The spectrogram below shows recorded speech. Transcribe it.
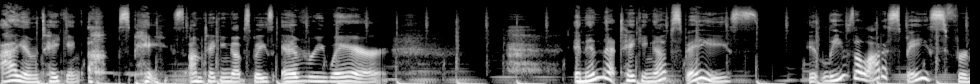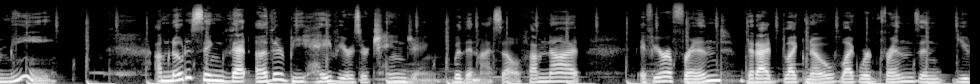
I am taking up space. I'm taking up space everywhere. And in that taking up space, it leaves a lot of space for me. I'm noticing that other behaviors are changing within myself. I'm not if you're a friend that I like know, like we're friends and you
